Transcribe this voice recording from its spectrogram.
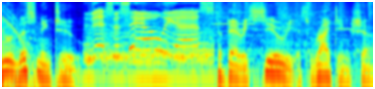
You're listening to This is serious. the very serious writing show.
